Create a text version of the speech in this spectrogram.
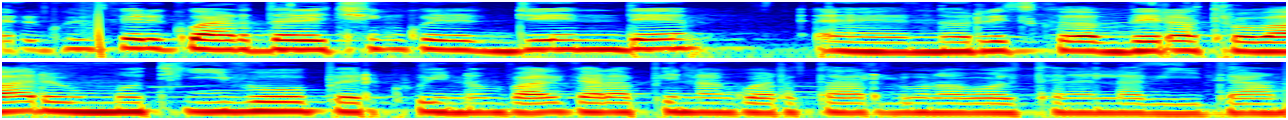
Per quel che riguarda le cinque leggende, eh, non riesco davvero a trovare un motivo per cui non valga la pena guardarlo una volta nella vita.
